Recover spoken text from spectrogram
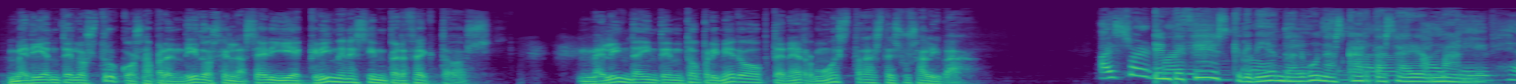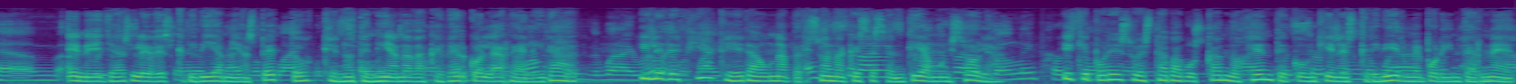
Mediante los trucos aprendidos en la serie Crímenes Imperfectos, Melinda intentó primero obtener muestras de su saliva. Empecé escribiendo algunas cartas a Earlman. En ellas le describía mi aspecto, que no tenía nada que ver con la realidad, y le decía que era una persona que se sentía muy sola y que por eso estaba buscando gente con quien escribirme por Internet,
